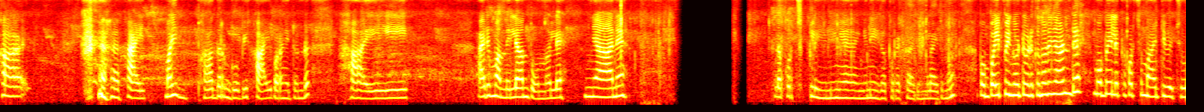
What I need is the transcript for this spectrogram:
hi. Hi. My father Gopi hi പറഞ്ഞിട്ടുണ്ട്. ഹായ്. ആരും വന്നില്ല എന്ന് തോന്നുന്നു അല്ലേ? ഞാൻ അല്ല കുറച്ച് ക്ലീനിങ് ഇങ്ങനെയൊക്കെ കുറേ കാര്യങ്ങളായിരുന്നു. അപ്പം പൈപ്പ് ഇങ്ങോട്ട് എടുക്കുന്നതുകൊണ്ട് ഞാൻ എന്റെ മൊബൈലൊക്കെ കുറച്ച് മാറ്റി വെച്ചു.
